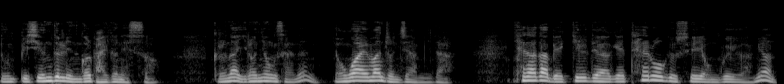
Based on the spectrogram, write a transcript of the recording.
눈빛이 흔들리는 걸 발견했어. 그러나 이런 형사는 영화에만 존재합니다. 캐나다 맥길 대학의 테러 교수의 연구에 의하면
